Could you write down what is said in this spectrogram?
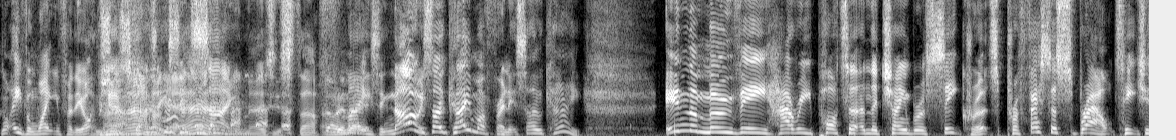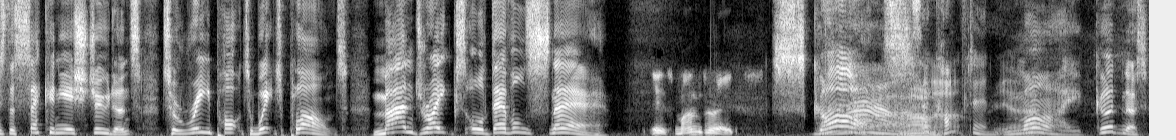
Not even waiting for the options, Scott. It's Yeah, insane. he knows his stuff. Sorry, mate. Amazing. No, it's okay, my friend. It's okay. In the movie Harry Potter and the Chamber of Secrets, Professor Sprout teaches the second year students to repot which plant? Mandrakes or Devil's Snare? It's Mandrake. Scott! Wow, so ah, confident. My goodness.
